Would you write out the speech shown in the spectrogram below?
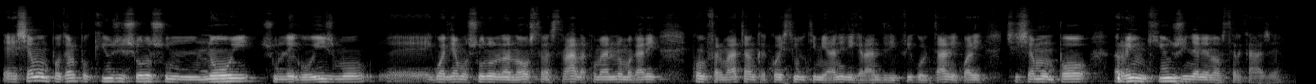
eh, siamo un po' troppo chiusi solo sul noi, sull'egoismo eh, e guardiamo solo la nostra strada, come hanno magari confermato anche questi ultimi anni di grandi difficoltà, nei quali ci siamo un po' rinchiusi nelle nostre case?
